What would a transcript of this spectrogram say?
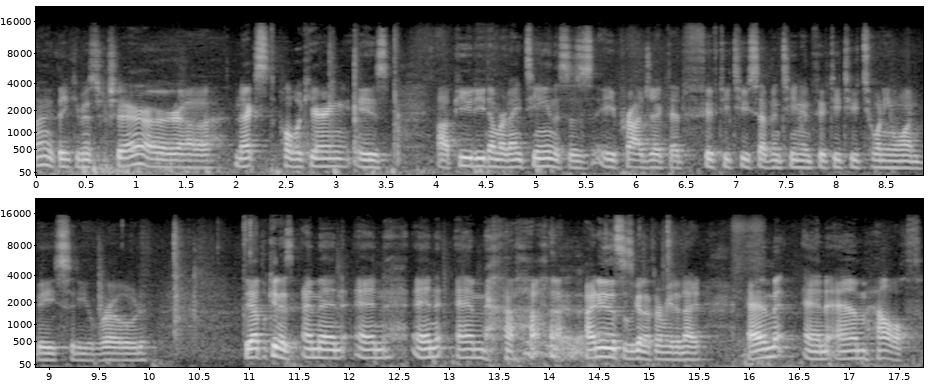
Thank you, Mr. Chair. Our uh, next public hearing is uh, PUD number 19. This is a project at 5217 and 5221 Bay City Road. The applicant is MNNNM. I knew this was going to throw me tonight, MNM Health.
